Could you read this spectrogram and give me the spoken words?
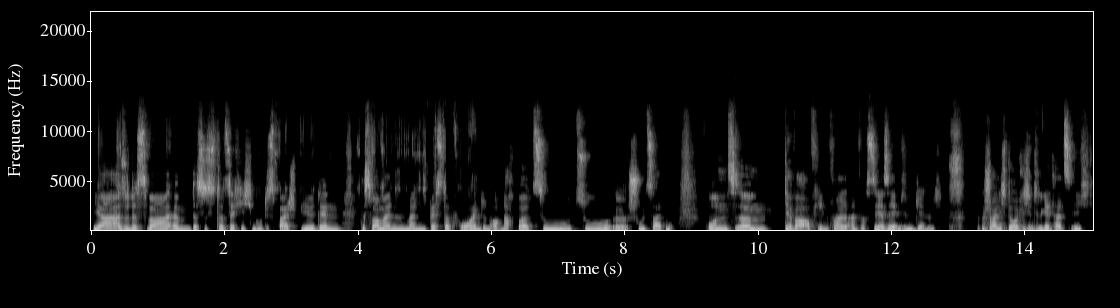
Ja, also das war, ähm, das ist tatsächlich ein gutes Beispiel, denn das war mein, mein bester Freund und auch Nachbar zu, zu äh, Schulzeiten. Und ähm, der war auf jeden Fall einfach sehr, sehr intelligent. Wahrscheinlich deutlich intelligenter als ich.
